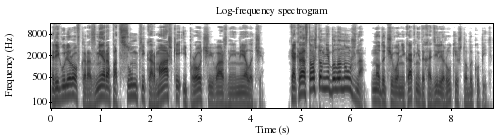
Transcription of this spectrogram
регулировка размера, подсумки, кармашки и прочие важные мелочи. Как раз то, что мне было нужно, но до чего никак не доходили руки, чтобы купить.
